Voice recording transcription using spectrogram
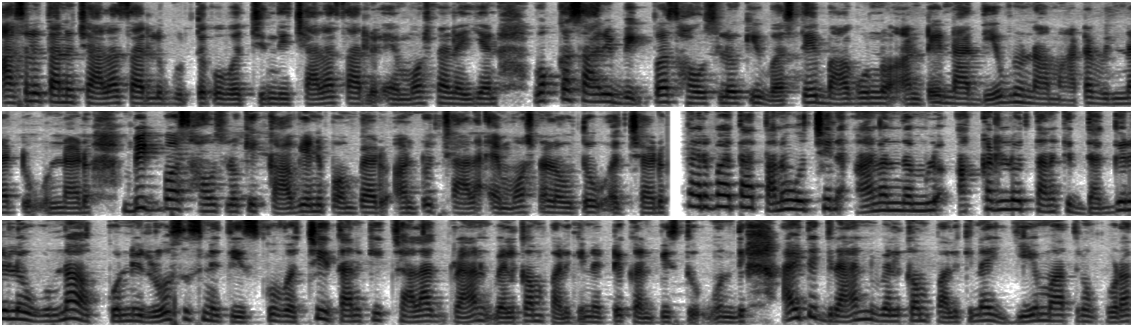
అసలు తను చాలా సార్లు గుర్తుకు వచ్చింది. చాలా సార్లు ఎమోషనల్ అయ్యాను. ఒక్కసారి 'బిగ్ బాస్' హౌస్‌లోకి వస్తే బాగుండు అంటే నా దేవుడు నా మాట విన్నట్టు ఉన్నాడు. 'బిగ్ బాస్' హౌస్‌లోకి కావ్యని పంపాడు అంటూ చాలా ఎమోషనల్ అవుతూ వచ్చాడు. తర్వాత తను వచ్చిన ఆనందంలో అక్కడలో తనకి దగ్గరలో ఉన్న కొన్ని రోజెస్ని తీసుకువచ్చి తనకి చాలా గ్రాండ్ వెల్కమ్ పలికినట్టు కనిపిస్తూ ఉంది. అయితే గ్రాండ్ వెల్కమ్ పలికిన ఏమాత్రం కూడా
